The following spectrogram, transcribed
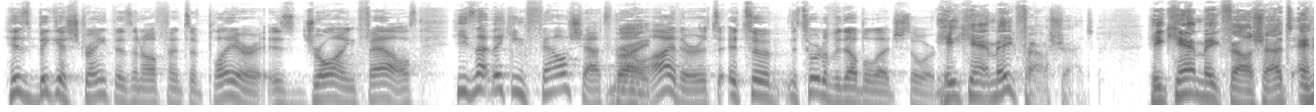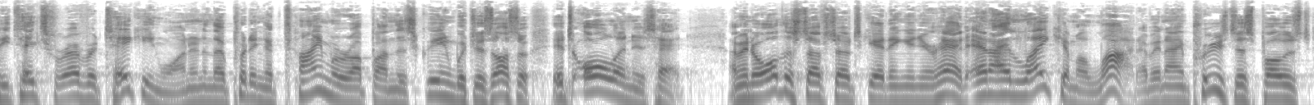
his biggest strength as an offensive player is drawing fouls. He's not making foul shots now right. either. It's, it's, a, it's sort of a double edged sword. He can't make foul shots. He can't make foul shots, and he takes forever taking one. And they're putting a timer up on the screen, which is also it's all in his head. I mean, all the stuff starts getting in your head. And I like him a lot. I mean, I'm predisposed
